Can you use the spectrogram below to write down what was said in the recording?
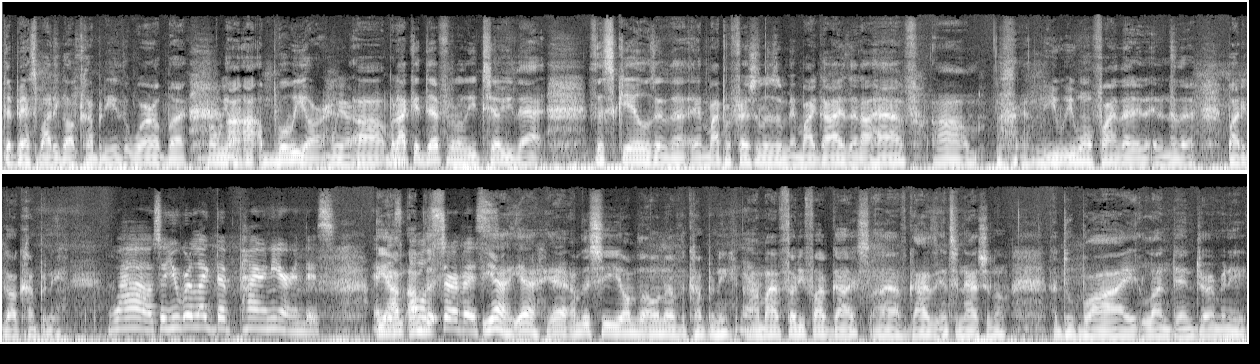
the best bodyguard company in the world, but But we are. Uh, uh, but we are. We are. Uh, but I could definitely tell you that the skills and the and my professionalism and my guys that I have, um, you you won't find that in, in another bodyguard company. Wow. So you were like the pioneer in this. In yeah, this I'm, I'm the service. Yeah, yeah, yeah. I'm the CEO. I'm the owner of the company. Yeah. Um, I have 35 guys. I have guys international, uh, Dubai, London, Germany,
